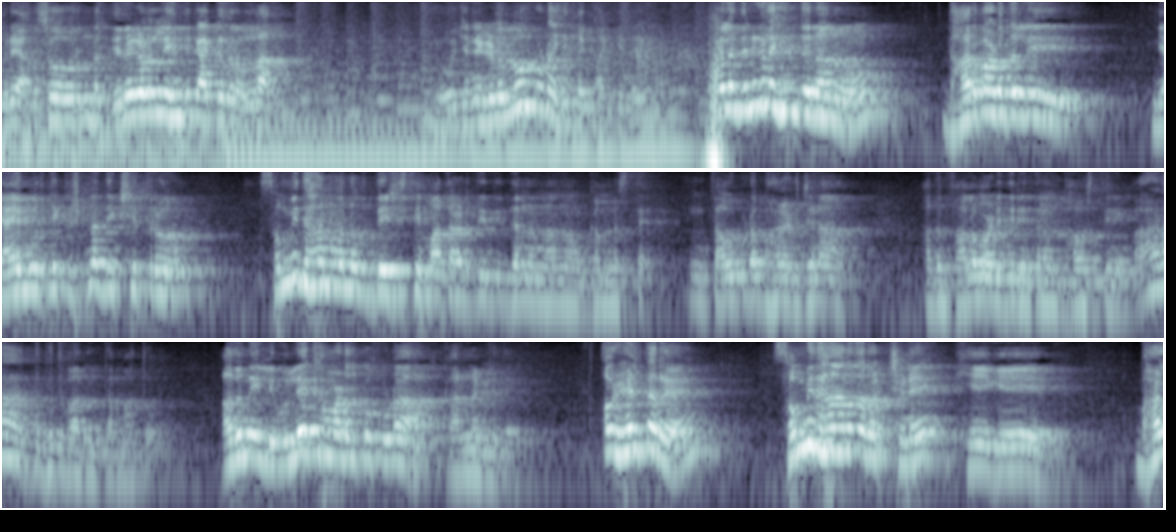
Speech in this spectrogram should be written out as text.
ಬರೀ ಅರಸೋವರನ್ನ ದಿನಗಳಲ್ಲಿ ಹಿಂದಕ್ಕೆ ಹಾಕಿದ್ರಲ್ಲ, ಯೋಜನೆಗಳಲ್ಲೂ ಕೂಡ ಹಿಂದಕ್ಕೆ ಹಾಕಿ ದಯಮಾಡಿ. ಕೆಲ ದಿನಗಳ ಹಿಂದೆ ನಾನು ಧಾರವಾಡದಲ್ಲಿ ನ್ಯಾಯಮೂರ್ತಿ ಕೃಷ್ಣ ದೀಕ್ಷಿತರು ಸಂವಿಧಾನವನ್ನು ಉದ್ದೇಶಿಸಿ ಮಾತಾಡ್ತಿದ್ದಿದ್ದನ್ನು ನಾನು ಗಮನಿಸಿದೆ ತಾವು ಕೂಡ ಬಹಳಷ್ಟು ಜನ ಅದನ್ನು ಫಾಲೋ ಮಾಡಿದ್ದೀರಿ ಅಂತ ನಾನು ಭಾವಿಸ್ತೀನಿ. ಬಹಳ ಅದ್ಭುತವಾದಂಥ ಮಾತು. ಅದನ್ನು ಇಲ್ಲಿ ಉಲ್ಲೇಖ ಮಾಡೋದಕ್ಕೂ ಕೂಡ ಕಾರಣಗಳಿದೆ. ಅವ್ರು ಹೇಳ್ತಾರೆ, ಸಂವಿಧಾನದ ರಕ್ಷಣೆ ಹೇಗೆ? ಬಹಳ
